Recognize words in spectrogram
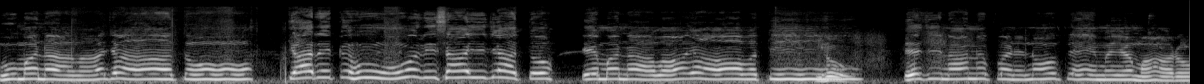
હું મનાવા જાતો. ક્યારેક હું રિસાઈ જાતો એ મનાવા આવતી. એ જ નાનપણનો પ્રેમ અમારો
